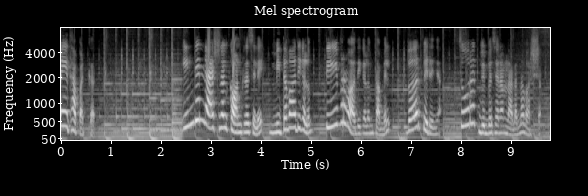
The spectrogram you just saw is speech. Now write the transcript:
മേധ പട്കർ. ഇന്ത്യൻ നാഷണൽ കോൺഗ്രസിലെ മിതവാദികളും തീവ്രവാദികളും തമ്മിൽ വേർപിരിഞ്ഞ സൂറത്ത് വിഭജനം നടന്ന വർഷം.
